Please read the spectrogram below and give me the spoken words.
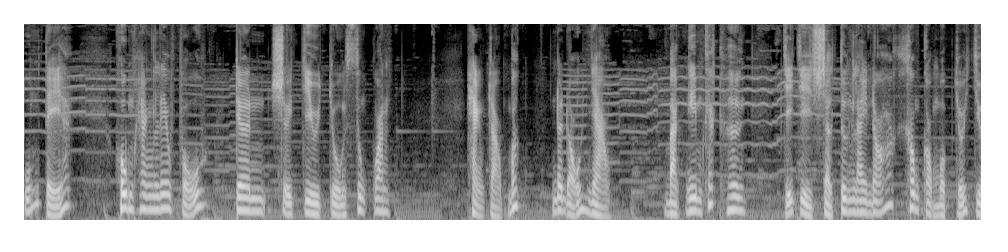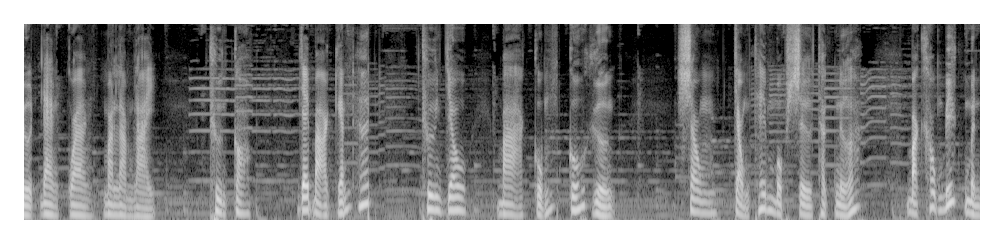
uống tỉa, hung hăng leo phủ trên sự chiều chuộng xung quanh. Hàng rào mất, nó đổ nhào. Bà nghiêm khắc hơn, chỉ vì sợ tương lai nó không còn một chỗ dựa đàng hoàng mà làm lại. Thương con, dạy bà gánh hết. Thương dâu, bà cũng cố gượng. Song chồng thêm một sự thật nữa bà không biết mình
